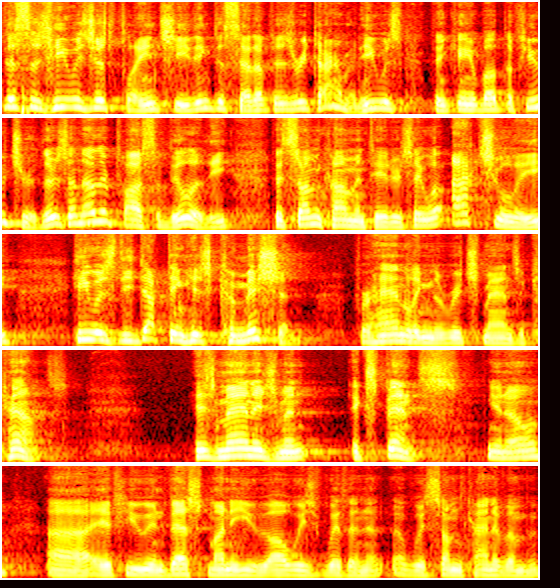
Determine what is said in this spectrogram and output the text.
This is, he was just plain cheating to set up his retirement. He was thinking about the future. There's another possibility that some commentators say, well, actually, he was deducting his commission for handling the rich man's accounts. His management expense, you know, uh, if you invest money, you always with, an, uh, with some kind of a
